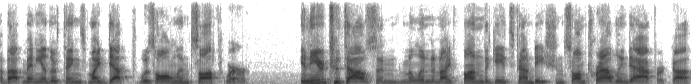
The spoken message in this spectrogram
about many other things, my depth was all in software. In the year 2000, Melinda and I fund the Gates Foundation. So I'm traveling to Africa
